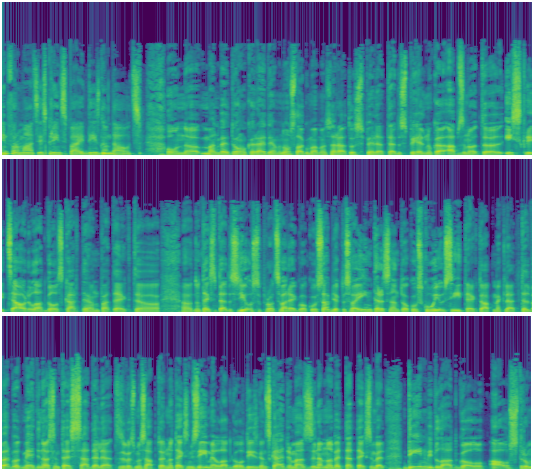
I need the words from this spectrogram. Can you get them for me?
Informācijas principā ir diezgan daudz. Un uh, man bija doma, ka raidījuma noslēgumā mēs varētu uzspēlēt tādu spēļu, nu, kā apzinot, uh, izskrīt cauri Latgales kartē un pateikt, uh, uh, nu, teiksim, tādus jūsuprot svarīgākos objektus vai interesantākos, ko jūs ieteiktu apmeklēt. Tad varbūt mēģināsim tā sadaļāt, vismaz aptuveni, nu, teiksim, zīmēli Latgolu diezgan skaidri mēs zinām, nu, bet tad, teiksim, vēl Dīnvidu Latgolu, Austrumu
